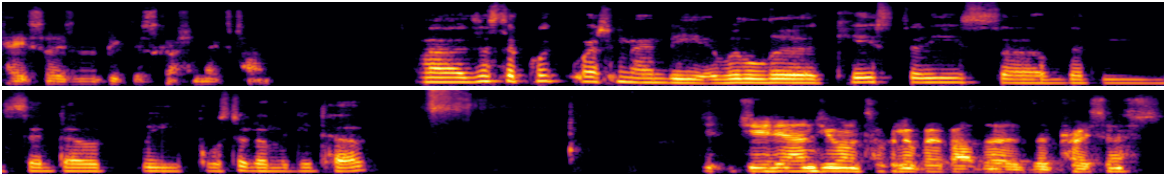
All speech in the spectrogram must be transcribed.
case studies and a big discussion next time. Uh, just a quick question, Andy. Will the case studies uh, that we sent out be posted on the GitHub? Julian, do you want to talk a little bit about the, the process?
